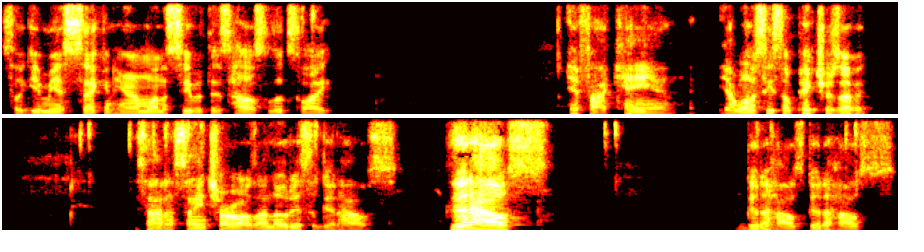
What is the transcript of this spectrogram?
So give me a second here. I'm going to see what this house looks like, if I can. Y'all want to see some pictures of it? It's out of St. Charles. I know this is a good house. Good house. Good a house. Good a house.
